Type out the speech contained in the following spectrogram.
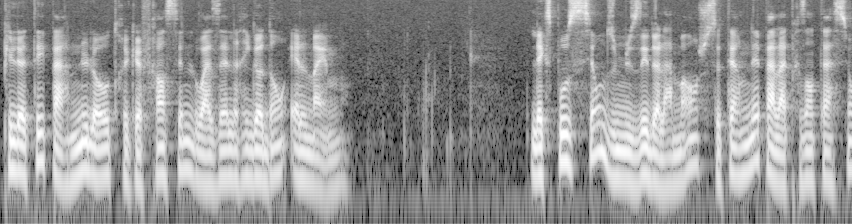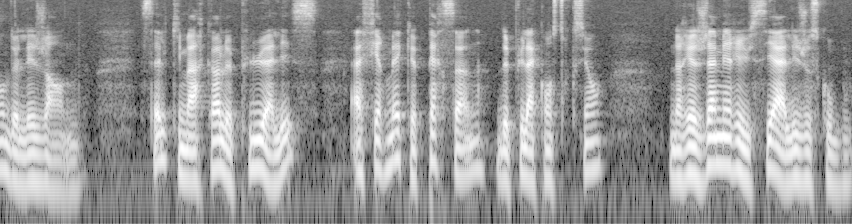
piloté par nul autre que Francine Loisel Rigodon elle-même. L'exposition du musée de la Manche se terminait par la présentation de légendes. Celle qui marqua le plus Alice affirmait que personne, depuis la construction, n'aurait jamais réussi à aller jusqu'au bout.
